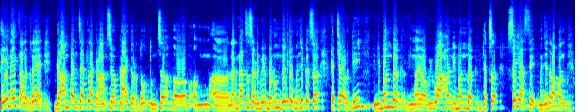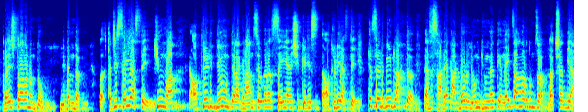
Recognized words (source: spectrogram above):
ते नाही चालत रे. ग्रामपंचायतला ग्रामसेवक काय करतो? तुमचं अं, लग्नाचं सर्टिफिकेट बनवून देतो. म्हणजे कसं? त्याच्यावरती निबंधक विवाह निबंधक त्याचं सही असते. म्हणजे तर आपण रजिस्ट्रार म्हणतो निबंधक त्याची सही असते. किंवा ऑथॉरिटी देऊन त्याला ग्रामसेवकाला सही आणि शिक्क्याची ऑथॉरिटी असते. ते सडबीट लागतं. असं साध्या कागदावर लिहून घेऊन घ्या. ते नाही चालणार तुमचं. लक्षात घ्या.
